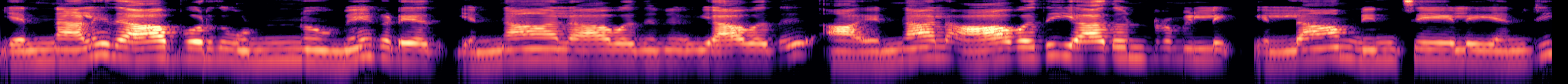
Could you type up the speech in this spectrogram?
என்னால் இது ஆக போகிறது ஒன்றுமே கிடையாது. என்னால் ஆவதுன்னு யாவது ஆ, என்னால் ஆவது யாதொன்றும் இல்லை. எல்லாம் நின் செயலே அன்றி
